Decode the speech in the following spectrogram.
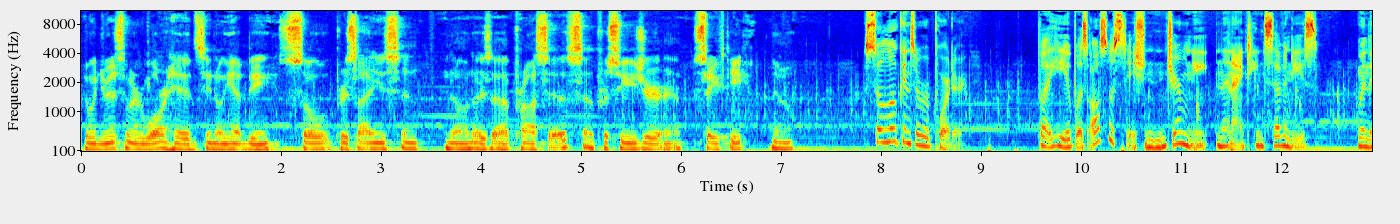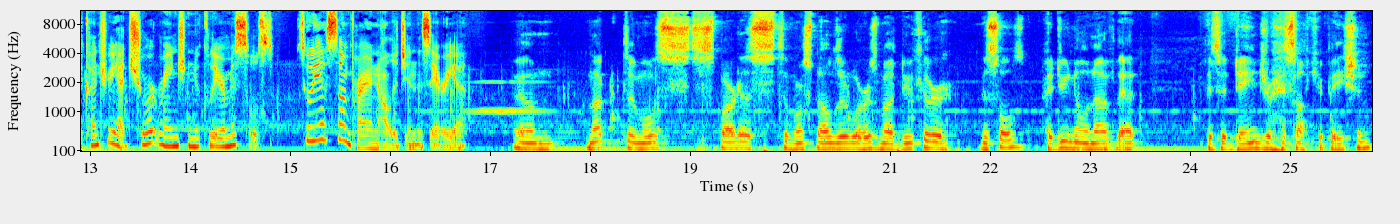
And when you're messing with warheads, you know, you have to be so precise and, you know, there's a process and a procedure and safety, you know. So Logan's a reporter, but he was also stationed in Germany in the 1970s when the country had short range nuclear missiles, so he has some prior knowledge in this area. Um, not the most smartest, the most knowledgeable person about nuclear missiles. I do know enough that it's a dangerous occupation.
